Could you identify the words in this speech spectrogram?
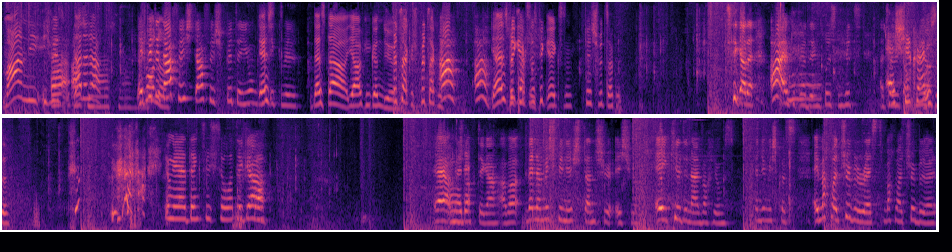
Mann, die- ich will da, da, da, Ey, vorne. bitte darf ich, darf ich, bitte, Jungs, Der ist- ich will. da ist da. Ja, okay, gönn dir. Spitzhacke, Spitzhacke. Ah, ah, Ja, das ist. Pickaxe, das ist Pickaxen. Spitz, Spitzhacke. Digga, der, ah, er gibt mir den größten Hit. Als Ey, wenn ich Shield auf- Crack? Größe. Junge, er denkt sich so, what the Digga. fuck? Ja, ja, Junge, ich der- hab, Digga. Aber wenn er mich finisht, dann schwör ich. Ey, killt ihn einfach, Jungs. Könnt ihr mich kurz. Ey, mach mal Triple Rest. Mach mal Triple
